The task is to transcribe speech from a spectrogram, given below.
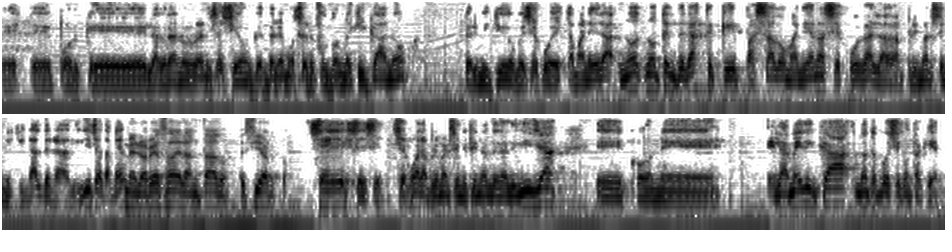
este, porque la gran organización que tenemos en el fútbol mexicano permitió que se juegue de esta manera. ¿No, ¿No te enteraste que pasado mañana se juega la primer semifinal de la liguilla también? Me lo habías adelantado, es cierto. Sí, sí, sí. Se juega la primera semifinal de la liguilla eh, con eh, el América, no te puedo decir contra quién,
